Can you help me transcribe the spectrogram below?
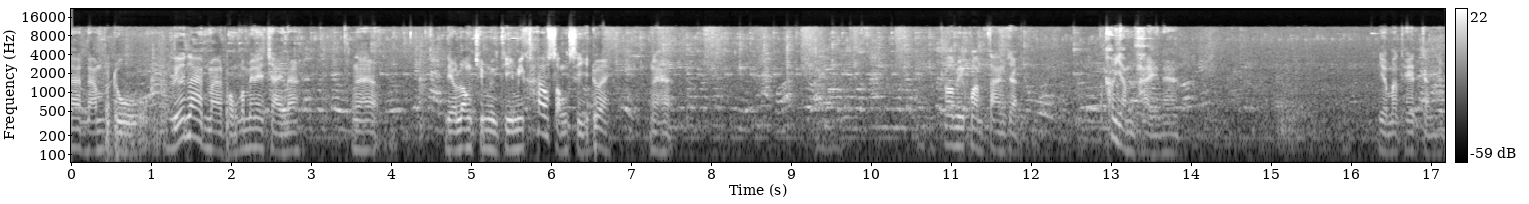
ราดน้ำดู หรือราดมาผมก็ไม่แน่ใจนะนะฮะเดี๋ยวลองชิมหนึ่งทีมีข้าวสองสีด้วยนะฮะก็มีความต่างจากข้าวยำไทยนะฮะเดี๋ยวมาเทสกันนะ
